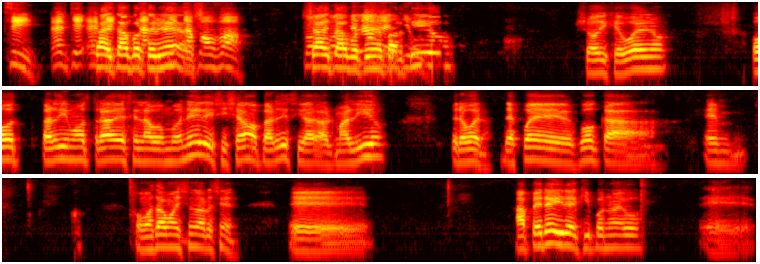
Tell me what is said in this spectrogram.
Sí, el que, el Ya que estaba por terminar. quita por VAR. Por- Ya estaba por terminar el partido. Yo dije, bueno, o perdimos otra vez en la bombonera y si llegamos a perder, se iba a armar lío. Pero bueno, después Boca, em, como estábamos diciendo recién, eh, a Pereira, equipo nuevo. eh,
